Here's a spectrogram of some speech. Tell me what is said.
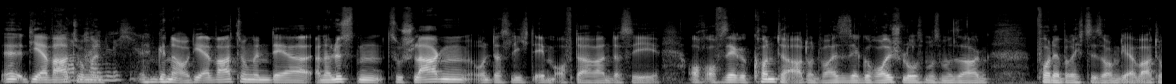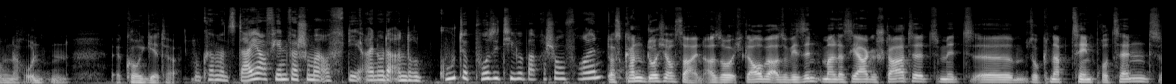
äh, die Erwartungen, genau, die Erwartungen der Analysten zu schlagen und das liegt eben oft daran, dass sie auch auf sehr gekonnte Art und Weise, sehr geräuschlos, muss man sagen, vor der Berichtssaison die Erwartungen nach unten korrigiert haben. Dann können wir uns da ja auf jeden Fall schon mal auf die ein oder andere gute, positive Überraschung freuen. Das kann durchaus sein. Also ich glaube, also wir sind mal das Jahr gestartet mit äh, so knapp 10 Prozent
